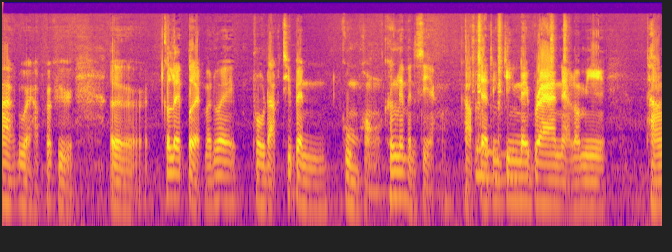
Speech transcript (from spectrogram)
มาก ๆด้วยครับ ก็คือเออก็เลยเปิดมาด้วย Product ที่เป็นกลุ่มของเครื่องเล่นแผ่นเสียงครับ แต่จริง ๆ ในแบรนด์เนี่ยเรามีทั้ง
